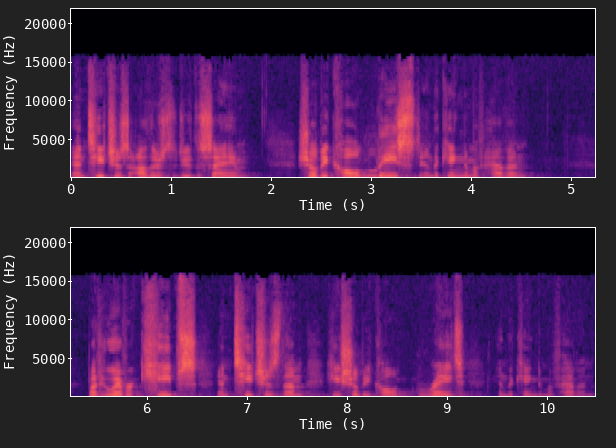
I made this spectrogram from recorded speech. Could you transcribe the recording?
and teaches others to do the same shall be called least in the kingdom of heaven. But whoever keeps and teaches them, he shall be called great in the kingdom of heaven.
